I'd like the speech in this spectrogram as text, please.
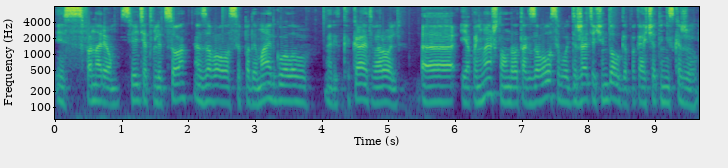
и с фонарем, светит в лицо, за волосы поднимает голову, говорит, какая твоя роль? Э, я понимаю, что он вот так за волосы будет держать очень долго, пока я что-то не скажу.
